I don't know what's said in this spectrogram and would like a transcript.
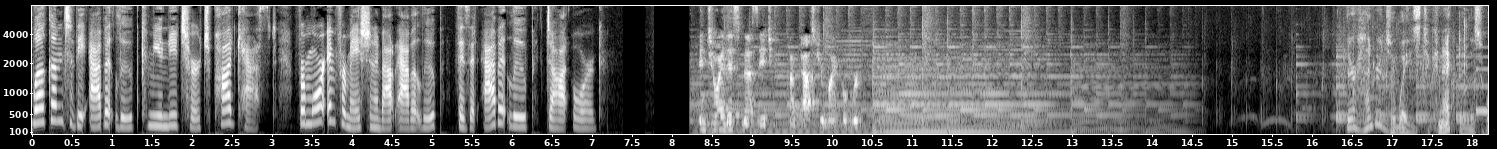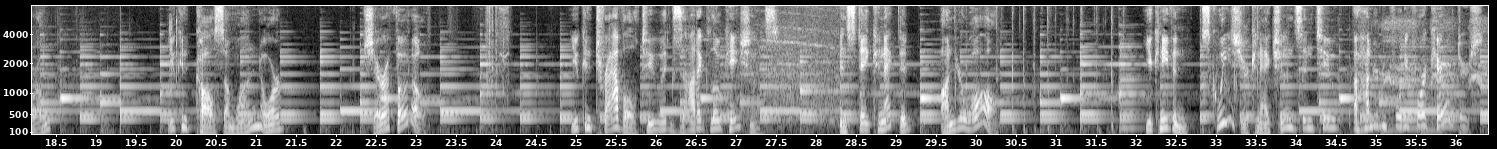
Welcome to the Abbott Loop Community Church podcast. For more information about Abbott Loop, visit abbottloop.org. Enjoy this message. I'm Pastor Michael Root. There are hundreds of ways to connect in this world. You can call someone or share a photo. You can travel to exotic locations and stay connected on your wall. You can even squeeze your connections into 144 characters.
